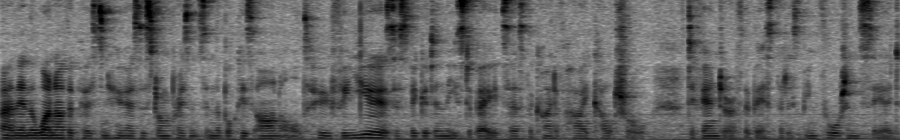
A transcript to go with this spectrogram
And then the one other person who has a strong presence in the book is Arnold, who for years has figured in these debates as the kind of high cultural defender of the best that has been thought and said.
